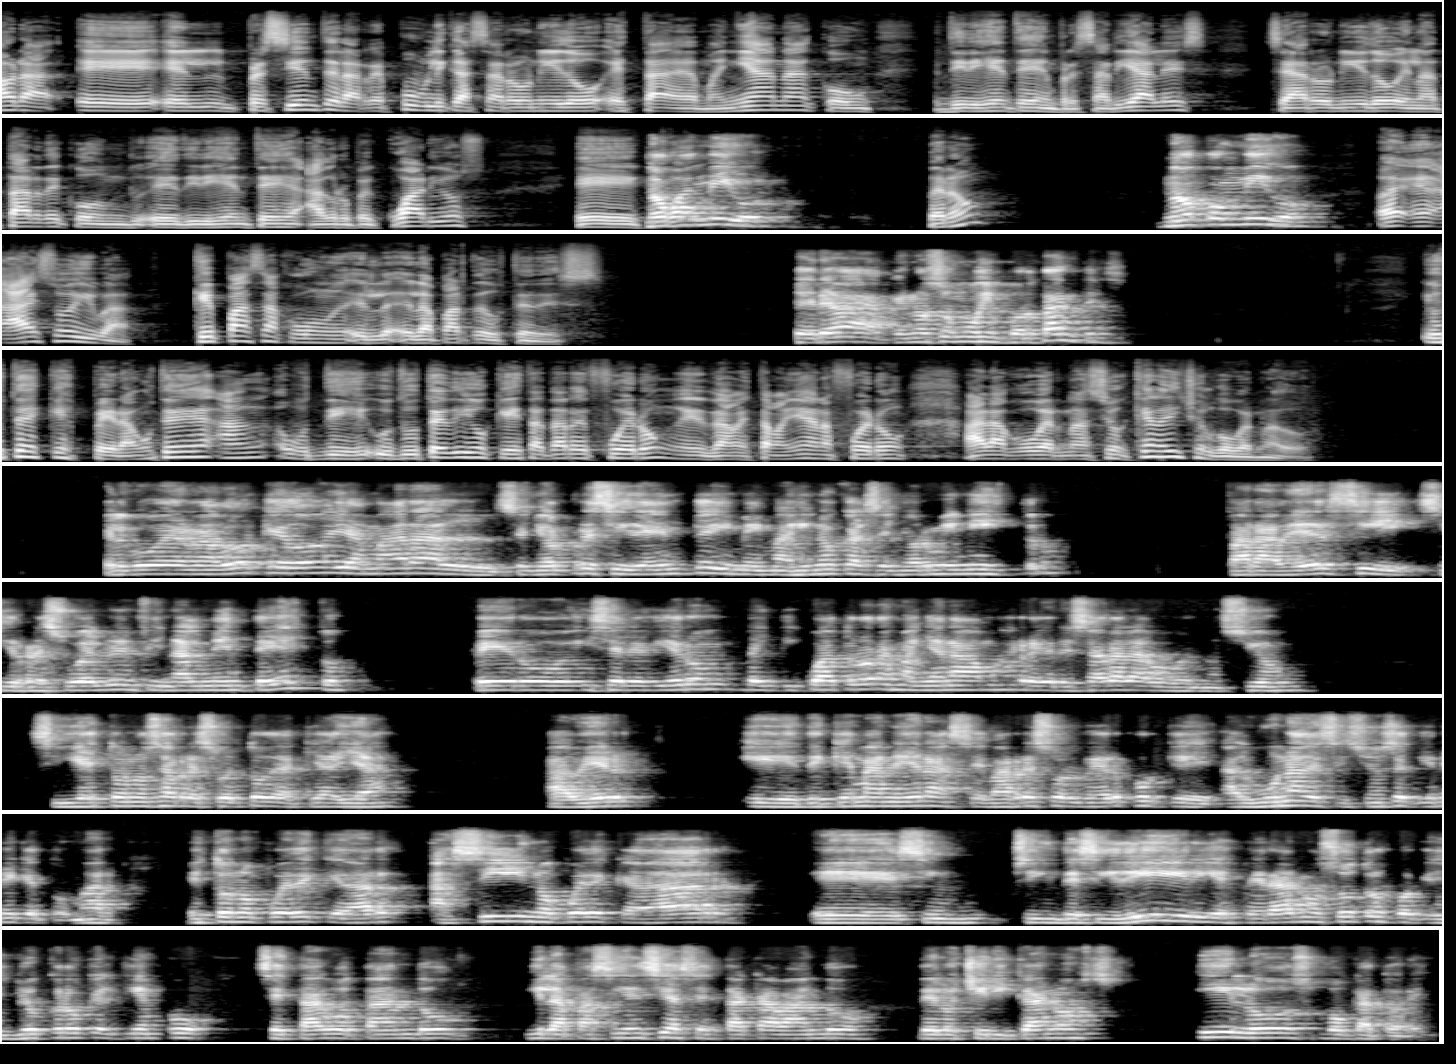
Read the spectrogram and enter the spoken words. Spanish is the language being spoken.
Ahora, eh, el presidente de la República se ha reunido esta mañana con dirigentes empresariales, se ha reunido en la tarde con eh, dirigentes agropecuarios. Eh, no conmigo. ¿Perdón? No conmigo. A, eso iba. ¿Qué pasa con la parte de ustedes? Será que no somos importantes. ¿Y ustedes qué esperan? Ustedes han, usted dijo que esta tarde fueron, esta mañana fueron a la gobernación. ¿Qué le ha dicho el gobernador? El gobernador quedó de llamar al señor presidente y me imagino que al señor ministro para ver si, si resuelven finalmente esto. Pero y se le dieron 24 horas, mañana vamos a regresar a la gobernación. Si esto no se ha resuelto de aquí a allá, a ver eh, de qué manera se va a resolver porque alguna decisión se tiene que tomar. Esto no puede quedar así, no puede quedar eh, sin, sin decidir y esperar nosotros porque yo creo que el tiempo se está agotando y la paciencia se está acabando de los chiricanos y los bocatoreños.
